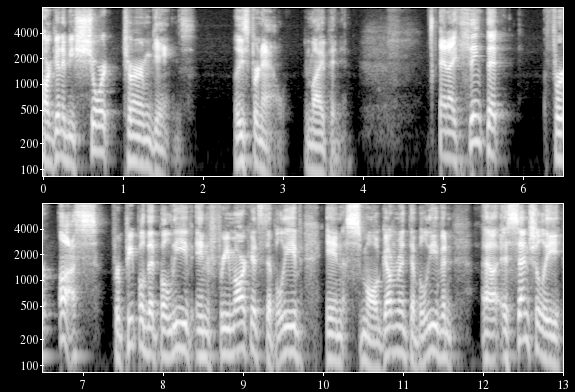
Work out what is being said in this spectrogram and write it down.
are going to be short term gains, at least for now, in my opinion. And I think that for us, for people that believe in free markets, that believe in small government, that believe in uh, essentially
